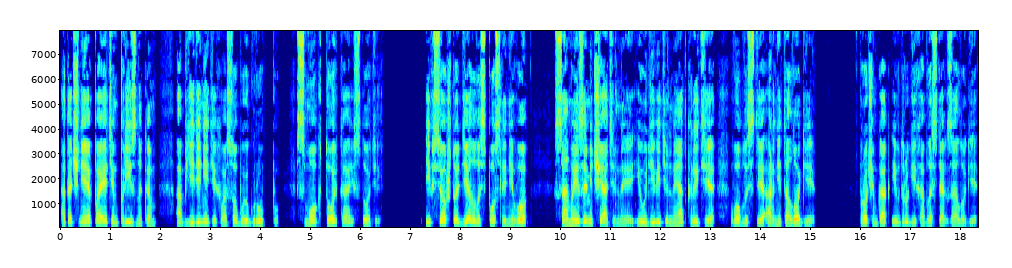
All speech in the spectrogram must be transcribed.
а точнее по этим признакам объединить их в особую группу, смог только Аристотель. И все, что делалось после него, самые замечательные и удивительные открытия в области орнитологии, впрочем, как и в других областях зоологии,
